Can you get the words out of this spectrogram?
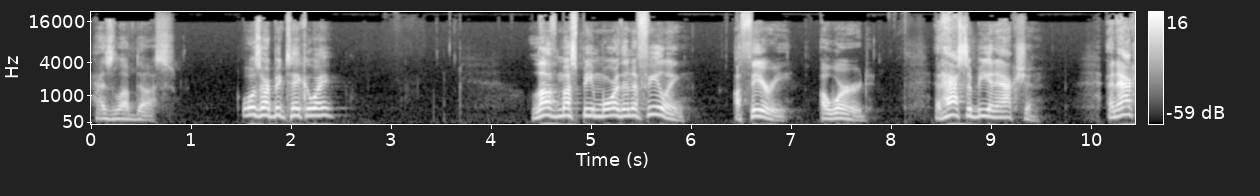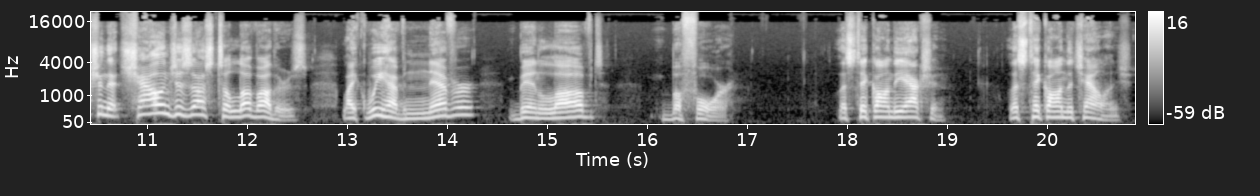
has loved us. What was our big takeaway? Love must be more than a feeling, a theory, a word. It has to be an action, an action that challenges us to love others like we have never been loved before. Let's take on the action. Let's take on the challenge.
